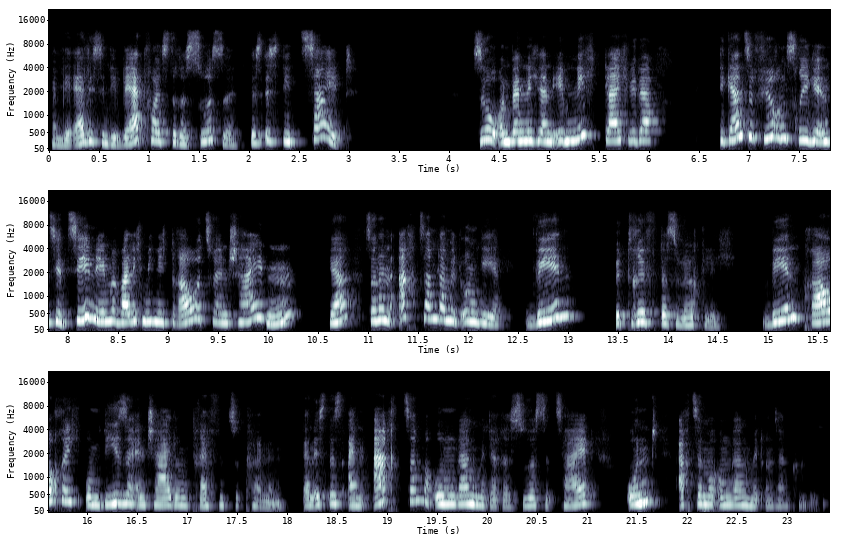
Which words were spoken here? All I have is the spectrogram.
wenn wir ehrlich sind, die wertvollste Ressource, das ist die Zeit. So, und wenn ich dann eben nicht gleich wieder die ganze Führungsriege in CC nehme, weil ich mich nicht traue zu entscheiden, ja, sondern achtsam damit umgehe, wen betrifft das wirklich? Wen brauche ich, um diese Entscheidung treffen zu können? Dann ist es ein achtsamer Umgang mit der Ressource Zeit und achtsamer Umgang mit unseren Kollegen.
